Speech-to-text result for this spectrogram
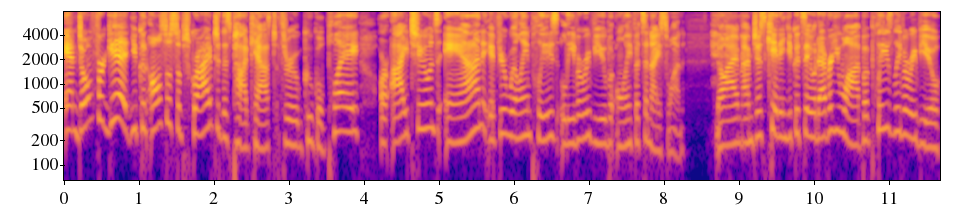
And don't forget, you can also subscribe to this podcast through Google Play or iTunes. And if you're willing, please leave a review, but only if it's a nice one. No, I'm, I'm just kidding. You could say whatever you want, but please leave a review.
